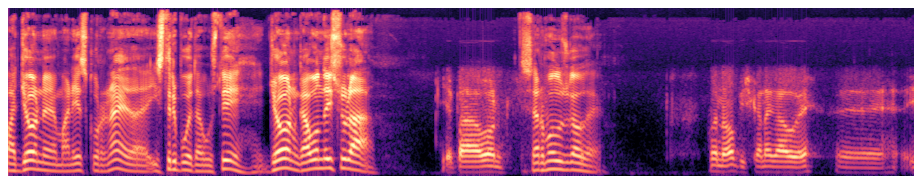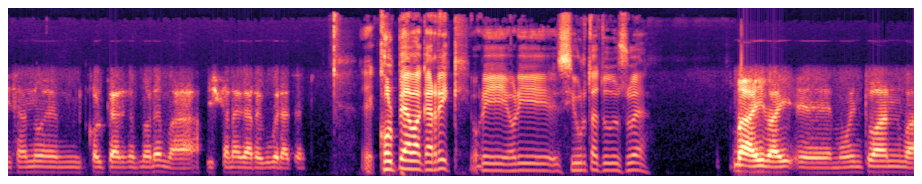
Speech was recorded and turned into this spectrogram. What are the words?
ba, Jon e, Mariezkurrena, e, iztripu eta guzti. Jon, gabon daizula? Epa, gabon. Zer moduz gaude? Bueno, bizkanak gaude. E, izan nuen kolpearen ondoren, ba, bizkanak recuperatzen. E, kolpea bakarrik, hori hori ziurtatu duzu, Bai, bai, e, momentuan ba,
